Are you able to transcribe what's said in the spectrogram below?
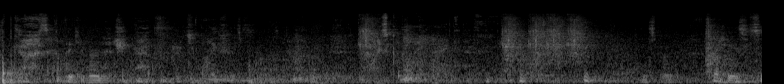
Good. Thank you very much. Congratulations. Always good to be back. Thanks, man. Cheers.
